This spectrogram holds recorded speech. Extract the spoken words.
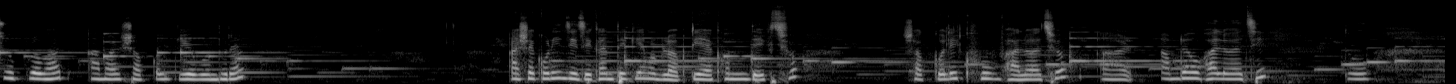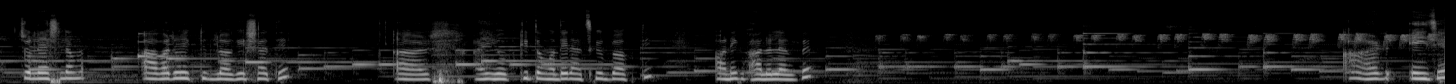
সুপ্রভাত, আমার সকল প্রিয় বন্ধুরা। আশা করি যে যেখান থেকে আমার ব্লগটি এখন দেখছ, সকলে খুব ভালো আছো আর আমরাও ভালো আছি। তো চলে আসলাম আবারও একটি ব্লগের সাথে। আর আই হোপ কি তোমাদের আজকের ব্লগটি অনেক ভালো লাগবে। আর এই যে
